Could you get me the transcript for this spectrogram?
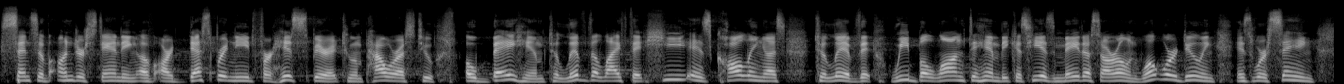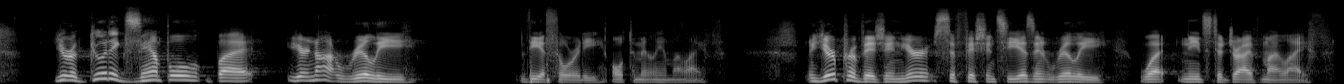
sense of understanding of our desperate need for his spirit to empower us to obey him to live the life that he is calling us to live that we belong to him because he has made us our own what we're doing is we're saying you're a good example but you're not really the authority ultimately in my life. Your provision, your sufficiency isn't really what needs to drive my life.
